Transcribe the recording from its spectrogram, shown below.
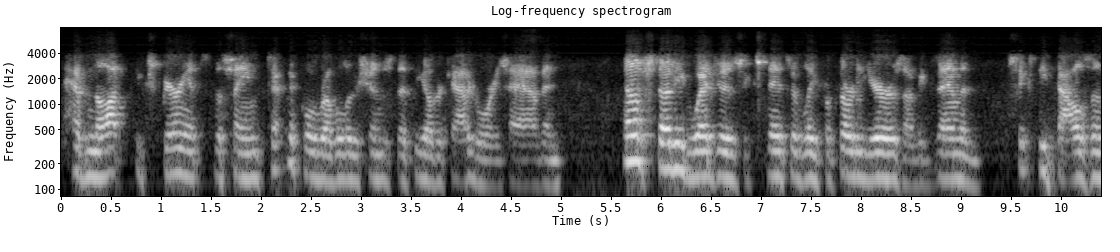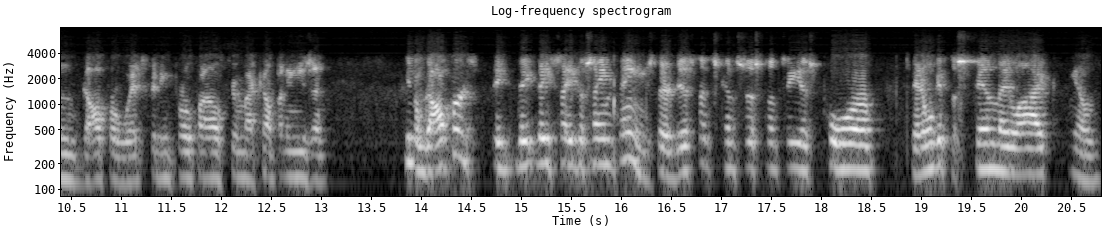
have not experienced the same technical revolutions that the other categories have. And, and I've studied wedges extensively for 30 years. I've examined 60,000 golfer wedge fitting profiles through my companies. And, you know, golfers, they, they, they say the same things. Their distance consistency is poor. They don't get the spin they like. You know,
